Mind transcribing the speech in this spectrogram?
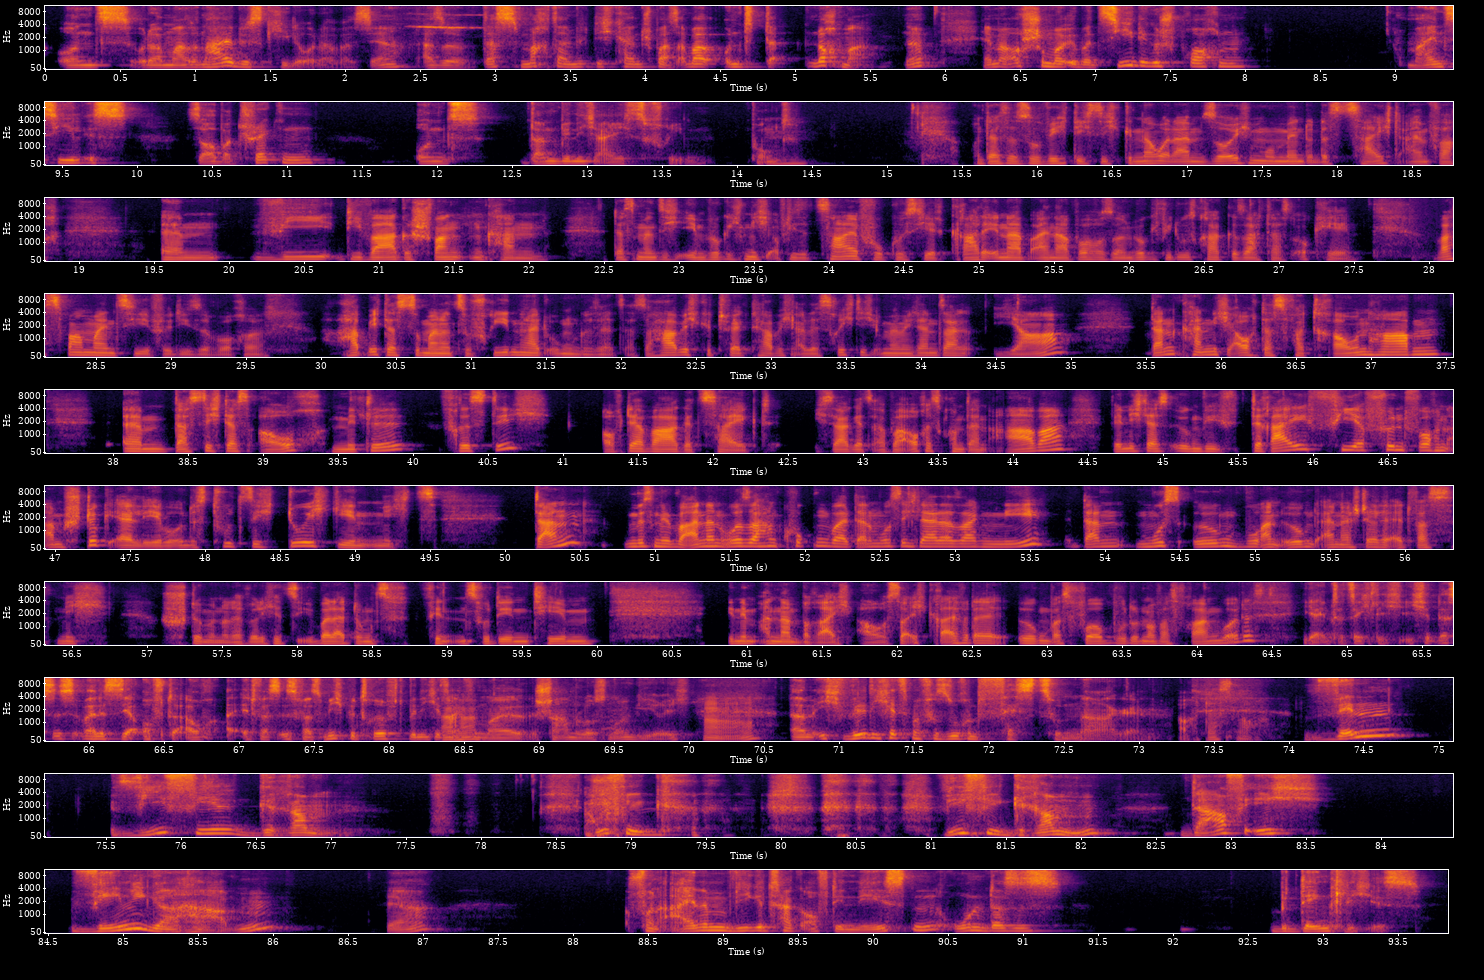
Und, oder mal so ein halbes Kilo oder was, ja. Also, das macht dann wirklich keinen Spaß. Aber, und nochmal, ne? Wir haben ja auch schon mal über Ziele gesprochen. Mein Ziel ist sauber tracken und dann bin ich eigentlich zufrieden. Punkt. Mhm. Und das ist so wichtig, sich genau in einem solchen Moment, und das zeigt einfach, ähm, wie die Waage schwanken kann, dass man sich eben wirklich nicht auf diese Zahl fokussiert, gerade innerhalb einer Woche, sondern wirklich, wie du es gerade gesagt hast, okay, was war mein Ziel für diese Woche? Habe ich das zu meiner Zufriedenheit umgesetzt? Also habe ich getrackt, habe ich alles richtig? Und wenn ich dann sage, ja, dann kann ich auch das Vertrauen haben, ähm, dass sich das auch mittelfristig auf der Waage zeigt. Ich sage jetzt aber auch, es kommt ein Aber, wenn ich das irgendwie drei, vier, fünf Wochen am Stück erlebe und es tut sich durchgehend nichts, dann müssen wir bei anderen Ursachen gucken, weil dann muss ich leider sagen, nee, dann muss irgendwo an irgendeiner Stelle etwas nicht stimmen. Und da würde ich jetzt die Überleitung finden zu den Themen in dem anderen Bereich außer ich greife da irgendwas vor, wo du noch was fragen wolltest? Ja, tatsächlich. Ich, das ist, weil es sehr oft auch etwas ist, was mich betrifft, bin ich jetzt Aha. einfach mal schamlos neugierig. Ähm, ich will dich jetzt mal versuchen festzunageln. Auch das noch. Wenn wie viel Gramm, wie viel, wie viel Gramm darf ich weniger haben, ja, von einem Wiegetag auf den nächsten, ohne dass es bedenklich ist.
